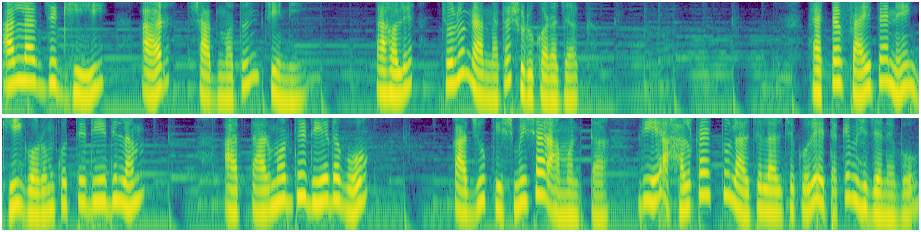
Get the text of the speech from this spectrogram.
আর লাগছে ঘি আর স্বাদ মতন চিনি। তাহলে চলুন রান্নাটা শুরু করা যাক। একটা ফ্রাই প্যানে ঘি গরম করতে দিয়ে দিলাম। আর তার মধ্যে দিয়ে দেব কাজু, কিশমিশ আর আমন্ডটা। দিয়ে হালকা একটু লালচে লালচে করে এটাকে ভেজে নেব।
